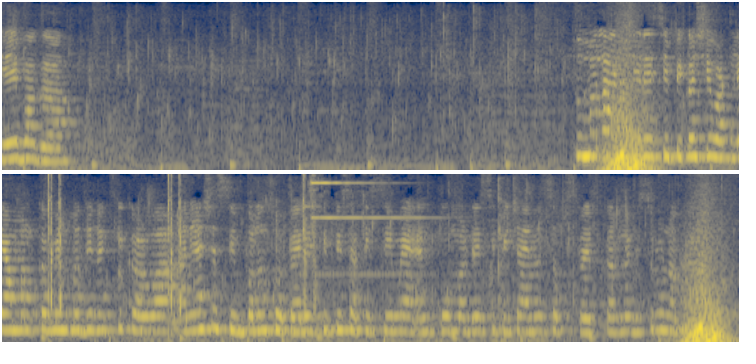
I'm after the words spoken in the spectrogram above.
हे बघा. तुम्हाला आजची रेसिपी कशी वाटली आम्हाला कमेंटमध्ये नक्की कळवा. आणि अशा सिंपल आणि सोप्या रेसिपीसाठी Seema and Komal recipe channel subscribe करायला विसरू नका.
